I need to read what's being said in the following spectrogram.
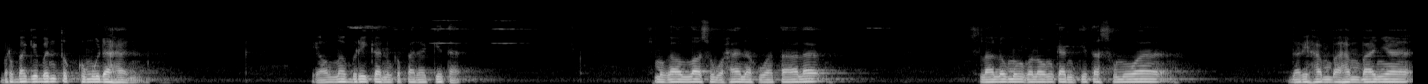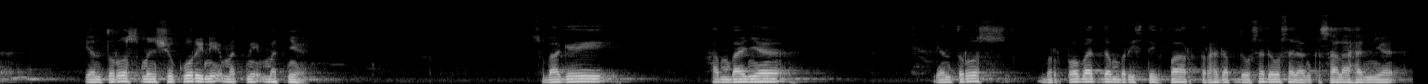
berbagai bentuk kemudahan yang Allah berikan kepada kita. Semoga Allah Subhanahu wa taala selalu menggolongkan kita semua dari hamba-hambanya yang terus mensyukuri nikmat-nikmatnya. Sebagai hambanya yang terus bertobat dan beristighfar terhadap dosa-dosa dan kesalahannya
